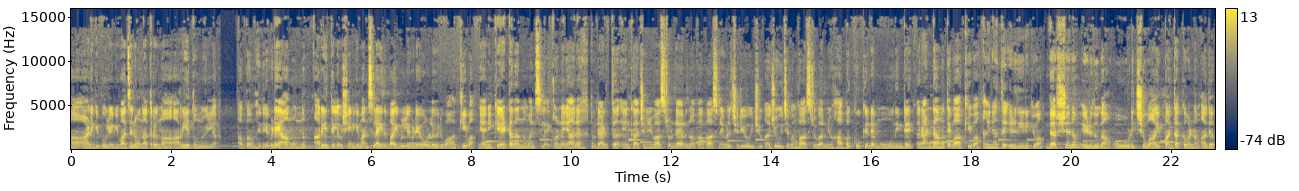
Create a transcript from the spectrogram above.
ആണെങ്കിൽ പോലും എനിക്ക് വചനമൊന്നും അത്രയൊന്നും അറിയത്തൊന്നുമില്ല. അപ്പം ഇത് എവിടെയാണെന്നൊന്നും അറിയത്തില്ല. പക്ഷെ എനിക്ക് മനസ്സിലായി ഇത് ബൈബിളിൽ എവിടെയോ ഉള്ള ഒരു വാക്യവ. ഞാൻ ഈ കേട്ടതെന്ന് മനസ്സിലായി. അതുകൊണ്ട് ഞാൻ ഇവിടെ അടുത്ത് ഞങ്ങൾക്ക് അച്ചുകുഞ്ഞു പാസ്റ്റർ ഉണ്ടായിരുന്നു. അപ്പൊ ആ പാസ്റ്ററിനെ വിളിച്ചിട്ട് ചോദിച്ചു. ചോദിച്ചപ്പം പാസ്റ്റർ പറഞ്ഞു ഹബക്കൂക്കിന്റെ മൂന്നിന്റെ രണ്ടാമത്തെ വാക്യവാ. അതിനകത്ത് എഴുതിയിരിക്കുക ദർശനം എഴുതുക ഓടിച്ചു വായിപ്പാൻ തക്കവണ്ണം അത്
